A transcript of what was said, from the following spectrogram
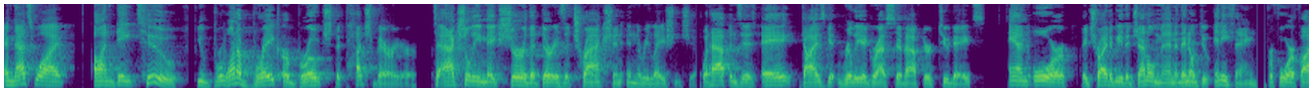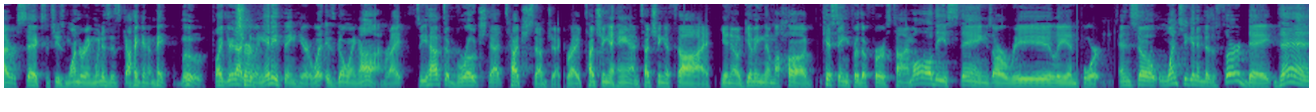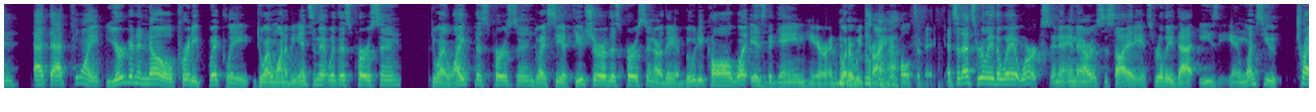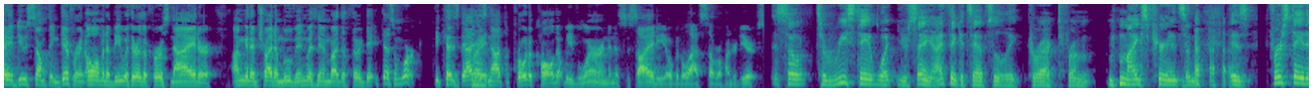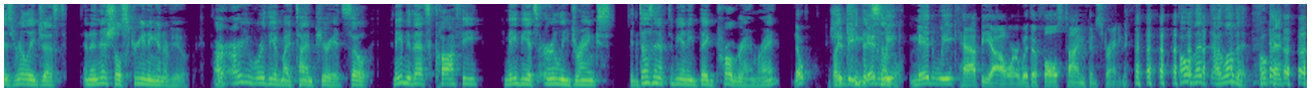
And that's why on date two, you want to break or broach the touch barrier to actually make sure that there is attraction in the relationship. What happens is A, guys get really aggressive after two dates and or they try to be the gentleman and they don't do anything for four or five or six and she's wondering when is this guy going to make the move? Like you're not sure. doing anything here. What is going on right? So you have to broach that touch subject right? Touching a hand touching a thigh you know giving them a hug kissing for the first time. All these things are really important. And so once you get into the third date then at that point, you're going to know pretty quickly, do I want to be intimate with this person? Do I like this person? Do I see a future of this person? Are they a booty call? What is the game here? And what are we trying to cultivate? And so that's really the way it works in, in our society. It's really that easy. And once you try to do something different, oh, I'm going to be with her the first night or I'm going to try to move in with him by the third day, it doesn't work because that right. is not the protocol that we've learned in a society over the last several hundred years. So to restate what you're saying, I think it's absolutely correct from my experience and is First date is really just an initial screening interview. Are, are you worthy of my time period? So maybe that's coffee. Maybe it's early drinks. It mm-hmm. doesn't have to be any big program, right? Nope. Like, Should be midweek midweek happy hour with a false time constraint. oh, that I love it. Okay.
